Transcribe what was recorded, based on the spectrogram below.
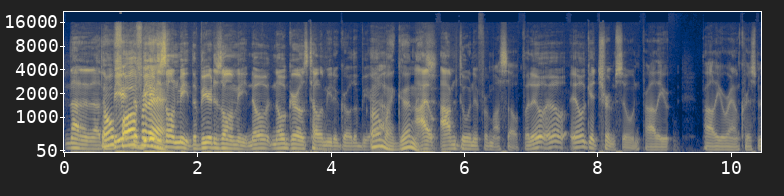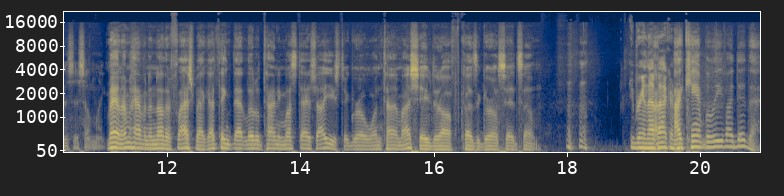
No, no, no. The Don't beard, fall the for beard that. is on me. The beard is on me. No, no girls telling me to grow the beard. Oh my goodness. I, I'm doing it for myself, but it'll, it'll, it'll get trimmed soon. Probably, probably around Christmas or something like. that. Man, I'm having another flashback. I think that little tiny mustache I used to grow one time, I shaved it off because a girl said something. You bringing that back or I can't believe I did that.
